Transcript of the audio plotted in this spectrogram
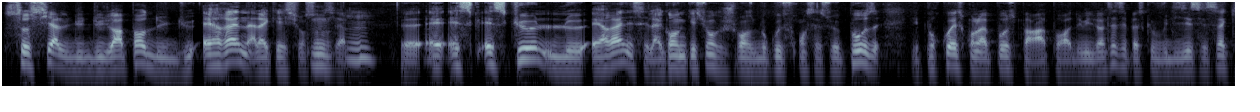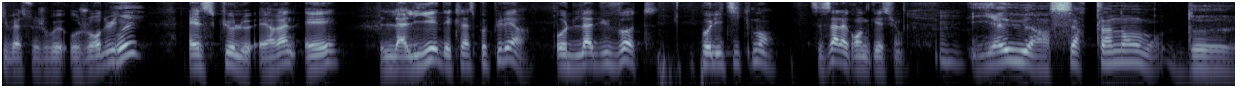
social, du, rapport du, RN à la question sociale. Mm. Euh, est-ce que le RN, et c'est la grande question que je pense beaucoup de Français se posent, et pourquoi est-ce qu'on la pose par rapport à 2027 C'est parce que vous disiez c'est ça qui va se jouer aujourd'hui. Est-ce que le RN est l'allié des classes populaires, au-delà du vote, politiquement? C'est ça la grande question. Il y a eu un certain nombre de,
